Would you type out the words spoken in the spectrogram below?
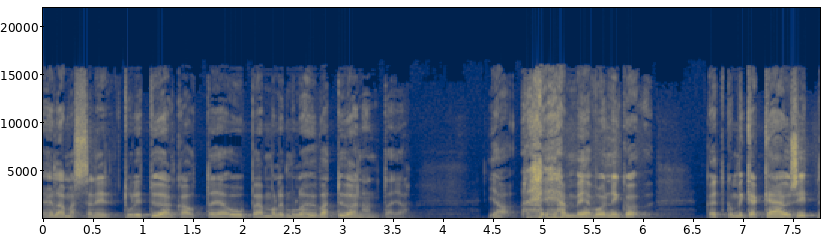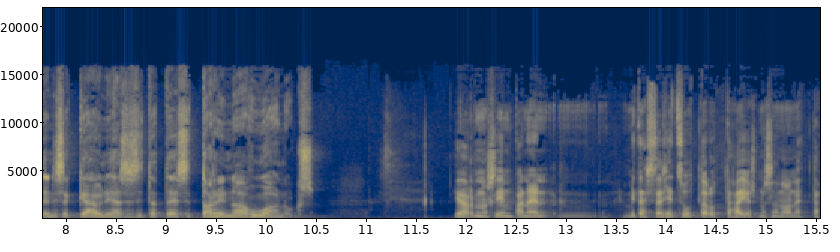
elämässäni, tuli työn kautta ja UPM oli mulle hyvä työnantaja. Ja eihän me voi, niin kuin, että kun mikä käy sitten, niin se käy, niin se sitä tee se tarinaa huonoksi. Jarno Simpanen, mitä sä sitten suhtaudut tähän, jos mä sanon, että,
